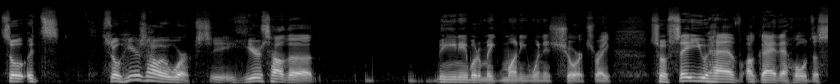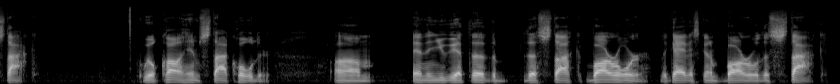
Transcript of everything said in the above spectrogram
So it's so here's how it works. Here's how the being able to make money when it's shorts, right? So say you have a guy that holds a stock. We'll call him stockholder. Um, and then you get the, the, the stock borrower, the guy that's going to borrow the stock,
